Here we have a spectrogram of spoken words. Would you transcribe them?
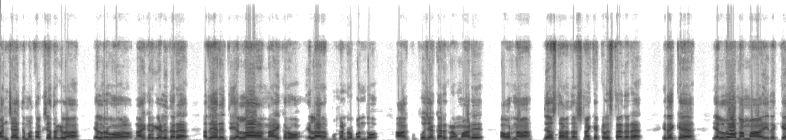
ಪಂಚಾಯತಿ ಮತ್ತು ಕ್ಷೇತ್ರಗಳ ಎಲ್ರಿಗೂ ನಾಯಕರಿಗೆ ಹೇಳಿದ್ದಾರೆ. ಅದೇ ರೀತಿ ಎಲ್ಲ ನಾಯಕರು, ಎಲ್ಲ ಮುಖಂಡರು ಬಂದು ಆ ಪೂಜೆ ಕಾರ್ಯಕ್ರಮ ಮಾಡಿ ಅವ್ರನ್ನ ದೇವಸ್ಥಾನ ದರ್ಶನಕ್ಕೆ ಕಳಿಸ್ತಾ ಇದ್ದಾರೆ. ಇದಕ್ಕೆ ಎಲ್ಲರೂ ನಮ್ಮ ಇದಕ್ಕೆ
